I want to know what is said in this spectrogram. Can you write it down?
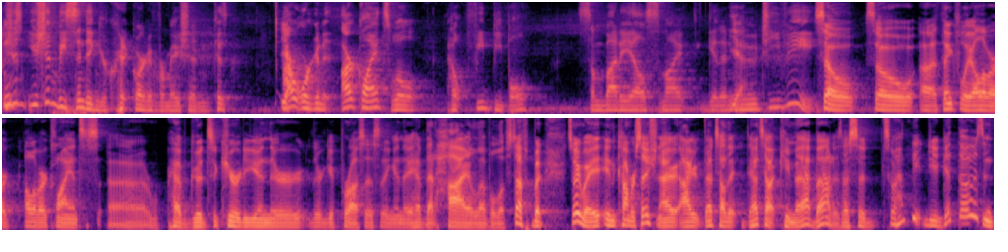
You, don't should, you shouldn't be sending your credit card information because our organ, our clients will help feed people. Somebody else might get a Yeah. new TV. So, so uh, thankfully, all of our all of our clients uh, have good security in their their gift processing, and they have that high level of stuff. But so anyway, in conversation, I, I that's how that that's how it came about. Is I said, so how many do you get those? And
